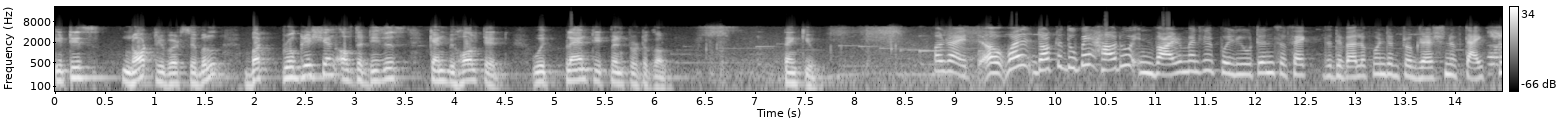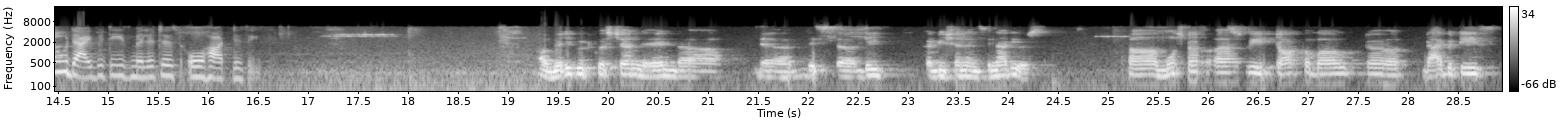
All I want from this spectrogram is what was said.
It is not reversible, but progression of the disease can be halted with planned treatment protocol. Thank you. All right. Uh, well, Dr. Dubey, how do environmental pollutants affect the development and progression of type 2 diabetes, mellitus or heart disease? A very good question and uh, this uh, lead condition and scenarios. Uh, most of us, we talk about uh, diabetes,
